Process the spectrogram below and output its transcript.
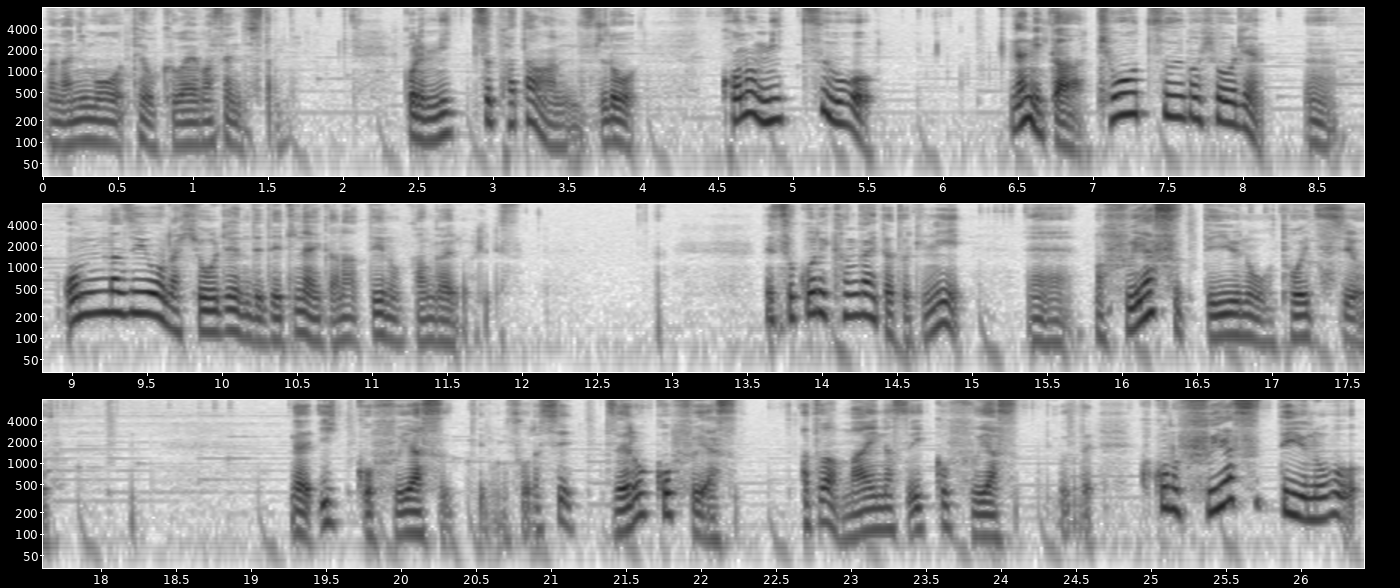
まあ、何も手を加えませんでしたこれ3つパターンあるんですけどこの3つを何か共通の表現、うん、同じような表現でできないかなっていうのを考えるわけです。でそこで考えた時に、えー、まあ、増やすっていうのを統一しようと。で1個増やすっていうのもそうだし0個増やすあとはマイナス1個増やすっていうことでここの増やすっていうのを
